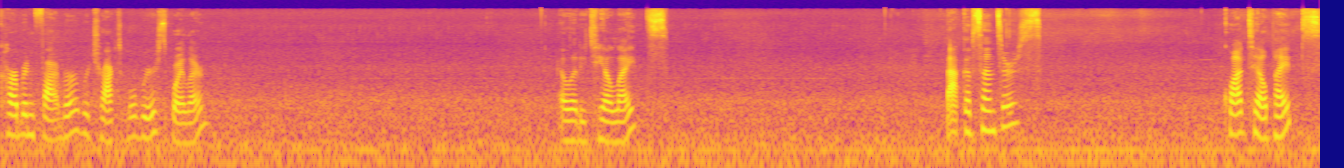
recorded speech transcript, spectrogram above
carbon fiber retractable rear spoiler, LED tail lights, backup sensors, quad tailpipes,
